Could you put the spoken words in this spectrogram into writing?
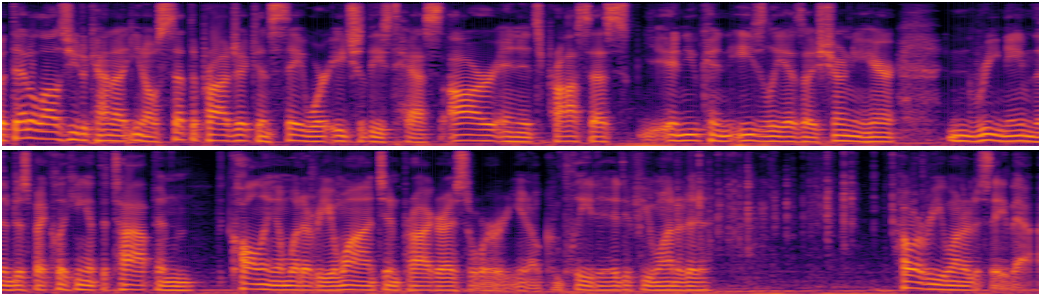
But that allows you to kind of, you know, set the project and say where each of these tasks are in its process. And you can easily, as I've shown you here, rename them just by clicking at the top and calling them whatever you want in progress or, you know, completed if you wanted to, however you wanted to say that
